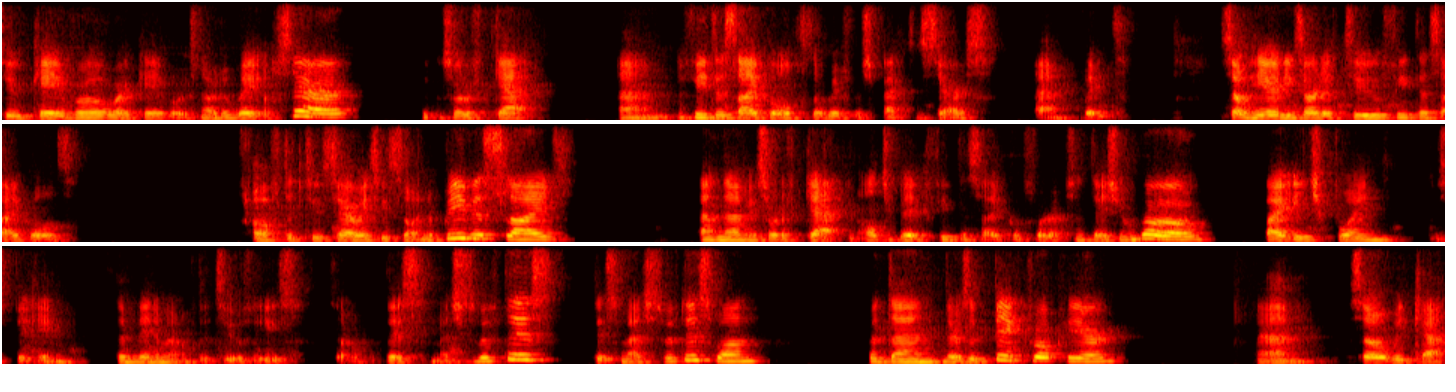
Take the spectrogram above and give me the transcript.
to K row, where K row is now the weight of Serre, we can sort of get um, the theta cycle also with respect to Serre's um, weight. So here, these are the two theta cycles of the two series we saw in the previous slide. And then we sort of get an algebraic theta cycle for representation rho by each point just picking the minimum of the two of these. So this matches with this, this matches with this one, but then there's a big drop here. And so we get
